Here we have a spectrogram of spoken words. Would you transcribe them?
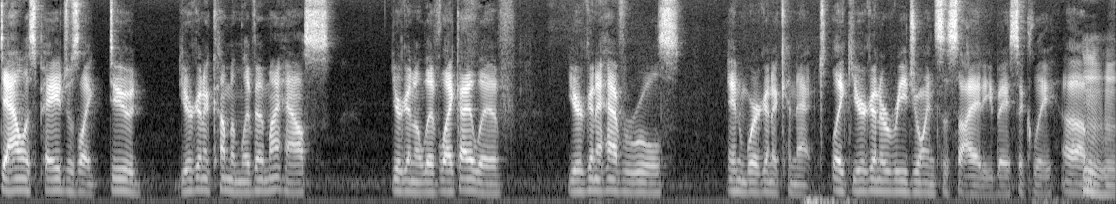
Dallas page was like dude you're gonna come and live in my house. You're gonna live like i live. You're gonna have rules and we're gonna connect like you're gonna rejoin society basically um, hmm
